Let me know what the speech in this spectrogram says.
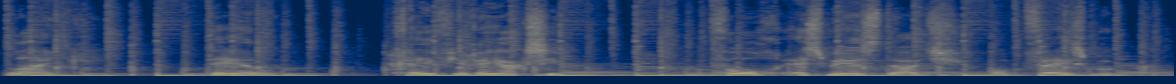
Like, deel, geef je reactie. Volg SBS Dutch op Facebook.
